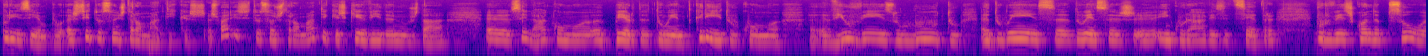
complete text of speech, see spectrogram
Por exemplo, as situações traumáticas, as várias situações traumáticas que a vida nos dá, uh, sei lá, como a perda do ente querido, como a viuvez, o luto, a doença, doenças uh, incuráveis, etc. Por vezes, quando a pessoa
